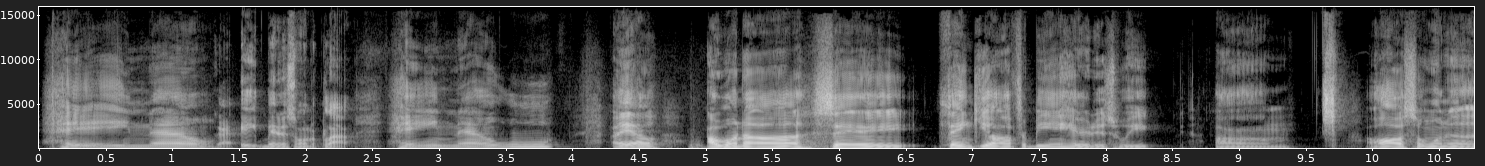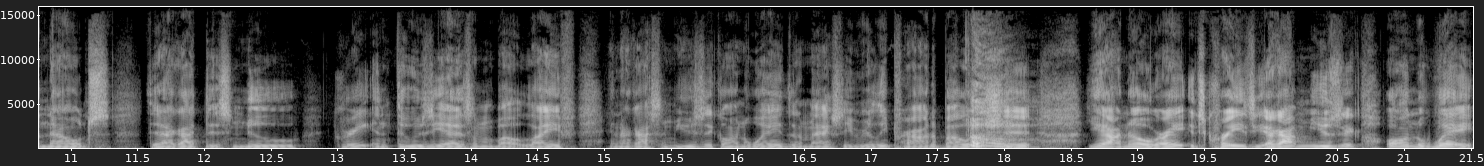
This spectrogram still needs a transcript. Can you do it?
Hey now. Got eight minutes on the clock. Hey now. Hey, yo, I wanna uh say thank y'all for being here this week. Um I also want to announce that I got this new great enthusiasm about life, and I got some music on the way that I'm actually really proud about and shit. Yeah, I know, right? It's crazy. I got music on the way.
